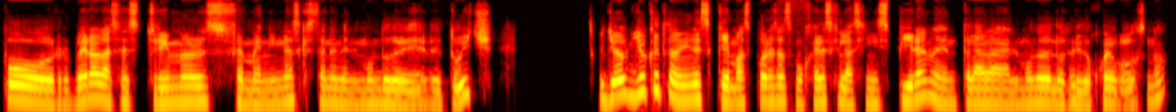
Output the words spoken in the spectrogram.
por ver a las streamers femeninas que están en el mundo de, Twitch. Yo, yo creo que también es que más por esas mujeres que las inspiran a entrar al mundo de los videojuegos, ¿no?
